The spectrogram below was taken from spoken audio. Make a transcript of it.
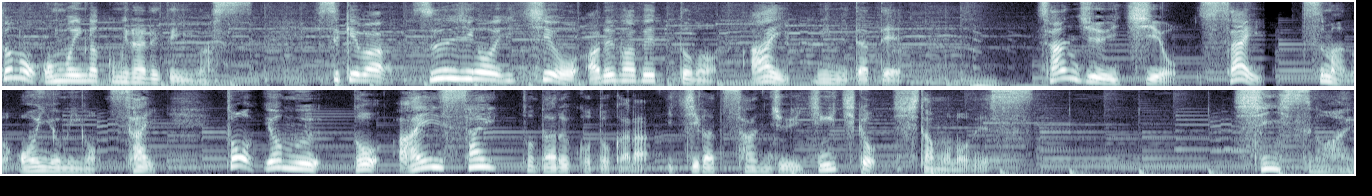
との思いが込められています。日付は数字の1をアルファベットの愛に見立て31を妻、妻の音読みの妻。と読むと愛妻となることから1月31日としたものです。真実の愛。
